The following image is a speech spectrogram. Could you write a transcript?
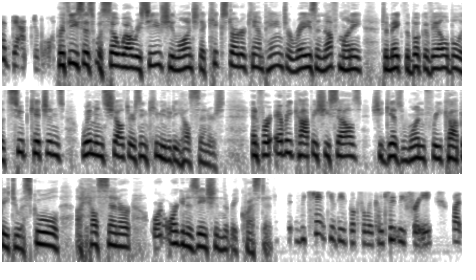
adaptable. Her thesis was so well received, she launched a Kickstarter campaign to raise enough money to make the book available at soup kitchens, women's shelters, and community health centers. And for every copy she sells, she gives one free copy to a school, a health center, or organization that requests it we can't give these books away completely free, but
